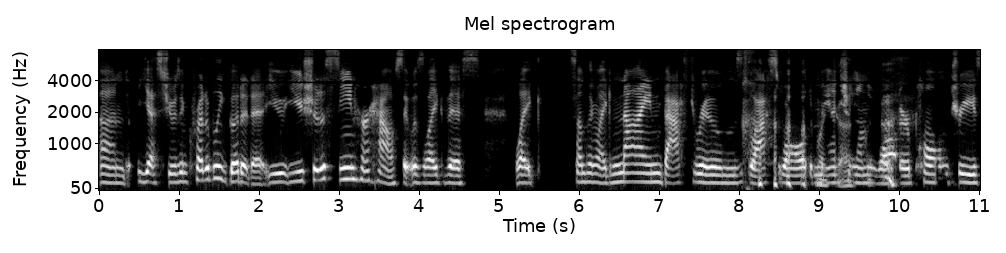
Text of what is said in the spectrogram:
And yes, she was incredibly good at it. You you should have seen her house. It was like this like something like nine bathrooms, glass walled Oh mansion God. on the water, palm trees,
